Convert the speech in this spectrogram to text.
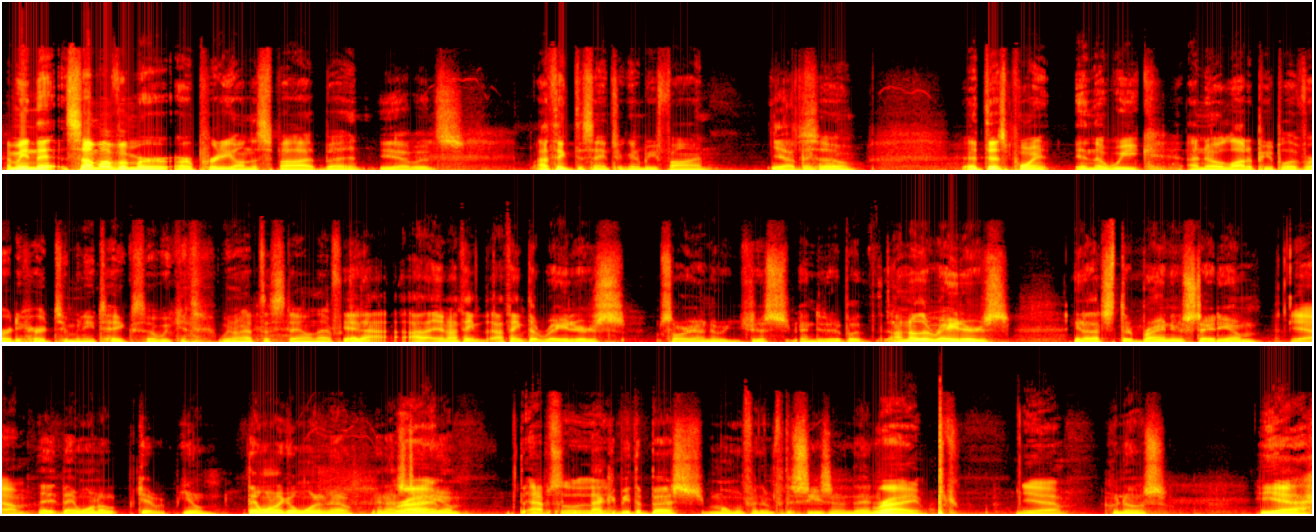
I mean, th- some of them are, are pretty on the spot, but yeah. But it's I think the Saints are gonna be fine. yeah, I think so we'll- at this point in the week, I know a lot of people have already heard too many takes, so we can we don't have to stay on that for. yeah, and I, I- and I think I think the Raiders. Sorry, I know you just ended it, but I know the Raiders. You know, that's their brand new stadium. yeah, They they want to get you know they want to go one and zero in that Right. stadium. Absolutely. that could be the best moment for them for the season, and then right. Yeah. who knows? Yeah.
